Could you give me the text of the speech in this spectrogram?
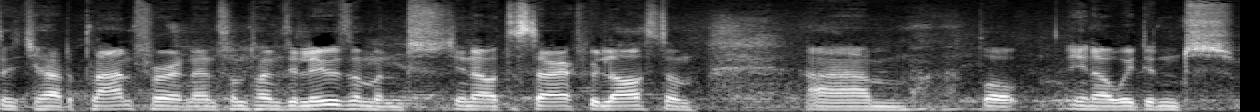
that you had a plan for, and then sometimes you lose them. And you know at the start we lost them, um, but you know we didn't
